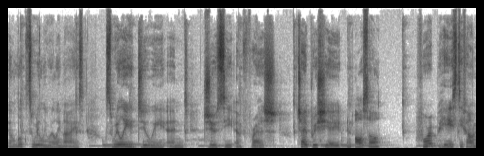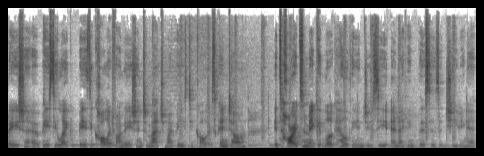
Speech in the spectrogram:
It looks really really nice. Looks really dewy and juicy and fresh which I appreciate. And also for a pasty foundation a pasty like pasty colored foundation to match my pasty colored skin tone it's hard to make it look healthy and juicy and I think this is achieving it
